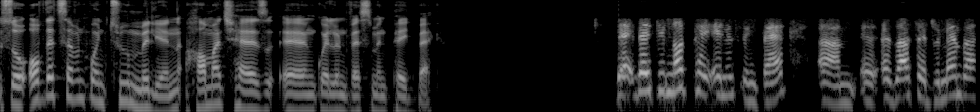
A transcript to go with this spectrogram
So, of that 7.2 million, how much has uh, Investment paid back? They, they did not pay anything back. Um, as I said, remember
